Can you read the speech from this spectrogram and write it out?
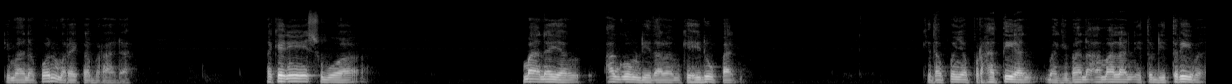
Di mana pun mereka berada. Maka ini sebuah makna yang agung di dalam kehidupan. Kita punya perhatian bagaimana amalan itu diterima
